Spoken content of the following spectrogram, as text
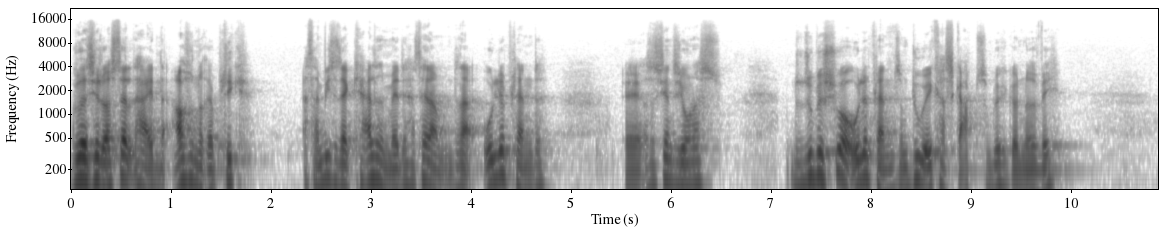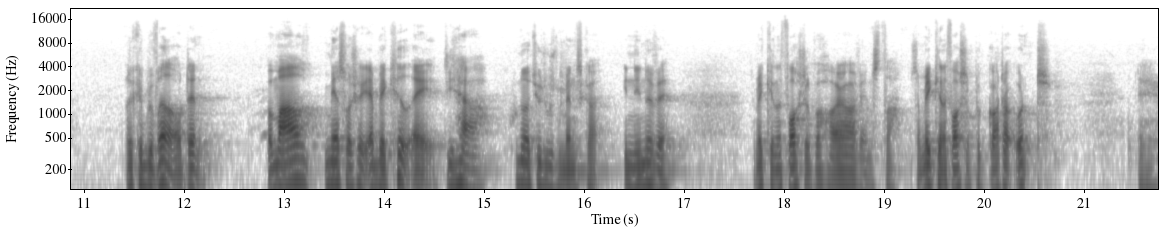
Gud siger det også selv her i den afsluttende replik. Altså han viser der kærlighed med det. Han taler om den her olieplante. Øh, og så siger han til Jonas, når du bliver sur over olieplanten, som du ikke har skabt, som du ikke har gjort noget ved, og du kan blive vred over den, hvor meget mere tror jeg, jeg bliver ked af de her 120.000 mennesker i Nineve, som ikke kender forskel på højre og venstre, som ikke kender forskel på godt og ondt. Øh,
